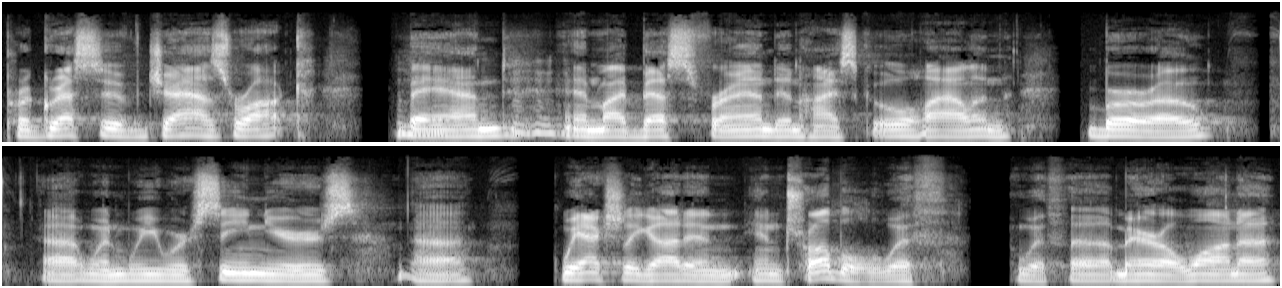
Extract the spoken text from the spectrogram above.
progressive jazz rock band, and my best friend in high school, Alan Burrow, uh, when we were seniors, uh, we actually got in in trouble with with uh, marijuana,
